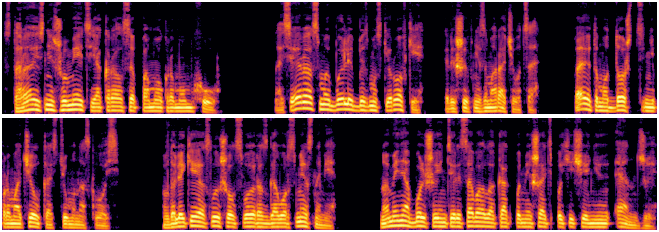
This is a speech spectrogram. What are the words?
Стараясь не шуметь, я крался по мокрому мху. На сей раз мы были без маскировки, решив не заморачиваться. Поэтому дождь не промочил костюма насквозь. Вдалеке я слышал свой разговор с местными, но меня больше интересовало, как помешать похищению Энджи.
